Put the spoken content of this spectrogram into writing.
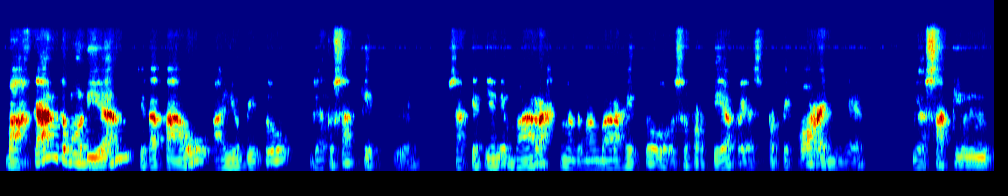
bahkan kemudian kita tahu Ayub itu jatuh sakit ya. Sakitnya ini barah teman-teman. Barah itu seperti apa ya? Seperti koreng ya ya saking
